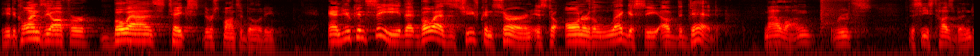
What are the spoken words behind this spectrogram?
he declines the offer. Boaz takes the responsibility. And you can see that Boaz's chief concern is to honor the legacy of the dead, Mahlon, Ruth's deceased husband,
